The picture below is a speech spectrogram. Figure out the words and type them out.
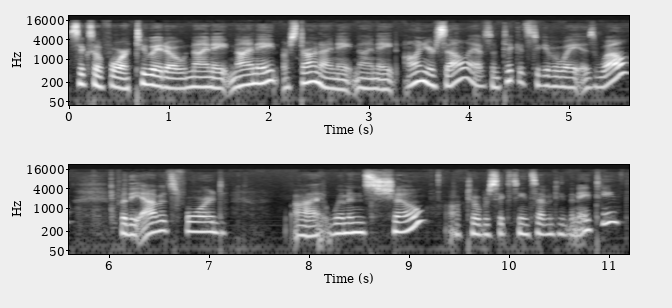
604 280 9898 or star 9898 on your cell. I have some tickets to give away as well for the Abbotsford uh, Women's Show, October 16th, 17th, and 18th,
